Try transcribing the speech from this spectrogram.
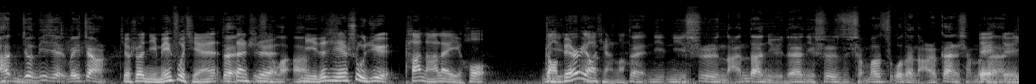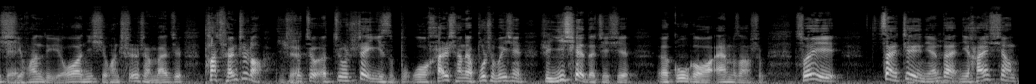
啊，你就理解为这样，就说你没付钱，对，但是你的这些数据他拿来以后，找别人要钱了。对你，你是男的、女的，你是什么坐在哪儿干什么的？你喜欢旅游啊？你喜欢吃什么？就他全知道，就就就是这意思。不，我还是强调，不是微信，是一切的这些呃，Google 啊、Amazon 是，所以。在这个年代，你还想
